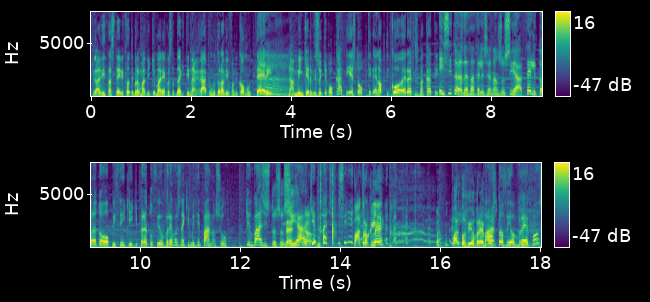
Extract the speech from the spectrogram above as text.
Δηλαδή θα στερηθώ την πραγματική Μαρία Κωνσταντάκη, την αγάπη μου, το ραδιοφωνικό μου τέρι. να μην κερδίσω κι εγώ κάτι, έστω οπτι- ένα οπτικό ερέθισμα κάτι. Εσύ τώρα δεν θα θέλεις έναν σωσία. Θέλει τώρα το πυθίκι εκεί πέρα του θείου βρέφος να κοιμηθεί πάνω σου. Τη βάζεις το σωσία Ναι. και πας. Πάτροκλε! Πάρ το δύο βρέφος. Πάρ το θείο βρέφος.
